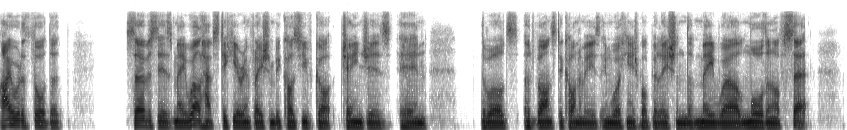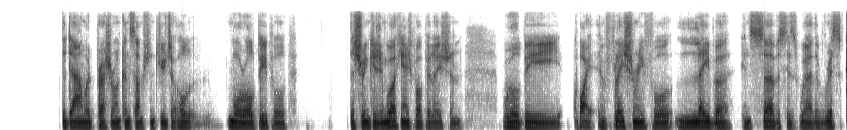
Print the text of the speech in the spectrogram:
I would have thought that services may well have stickier inflation because you've got changes in the world's advanced economies in working age population that may well more than offset the downward pressure on consumption due to old, more old people, the shrinkage in working age population will be quite inflationary for labor in services where the risk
